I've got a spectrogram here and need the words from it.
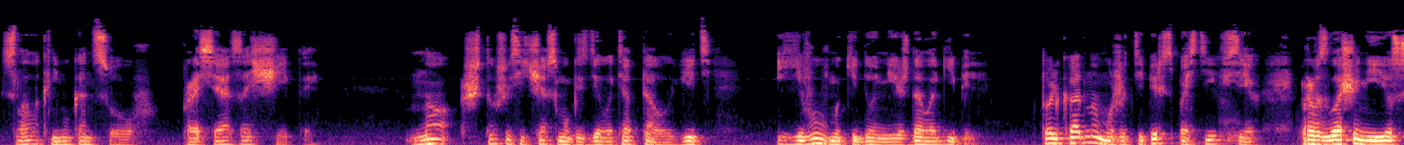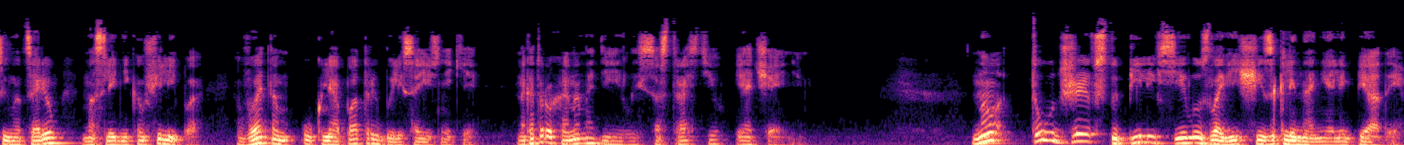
слала к нему концов, прося защиты. Но что же сейчас мог сделать Атал, ведь и его в Македонии ждала гибель. Только одно может теперь спасти их всех – провозглашение ее сына царем, наследником Филиппа. В этом у Клеопатры были союзники – на которых она надеялась со страстью и отчаянием. Но тут же вступили в силу зловещие заклинания Олимпиады.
